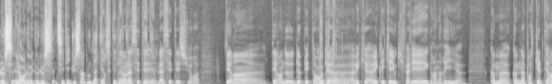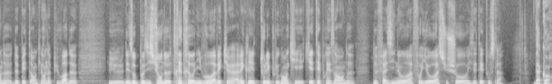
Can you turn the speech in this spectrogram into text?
le- alors, le- le- c'était du sable ou de la terre? C'était de la non, terre. là c'était terre. là c'était sur terrain euh, terrain de, de pétanque, De pétanque, euh, oui. avec avec les cailloux qu'il fallait, les graineries, euh, comme comme n'importe quel terrain de, de pétanque. Et on a pu voir de euh, des oppositions de très très haut niveau avec avec les, tous les plus grands qui, qui étaient présents, de, de Fasino à Foyot à Suchot, ils étaient tous là. D'accord.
